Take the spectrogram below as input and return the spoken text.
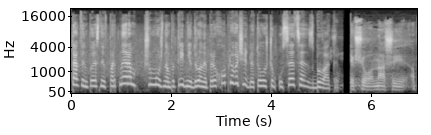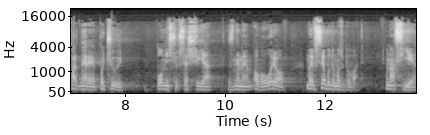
Так він пояснив партнерам, чому ж нам потрібні дрони-перехоплювачі для того, щоб усе це збивати. Якщо наші партнери почують повністю все, що я з ними обговорював, ми все будемо збивати. У нас є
